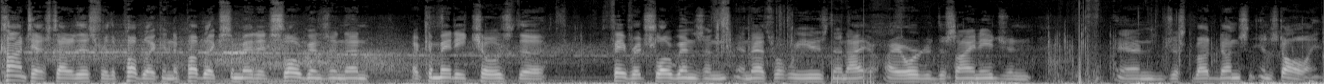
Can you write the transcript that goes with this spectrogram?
contest out of this for the public, and the public submitted slogans, and then a committee chose the favorite slogans, and, and that's what we used. And I, I ordered the signage and and just about done installing.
